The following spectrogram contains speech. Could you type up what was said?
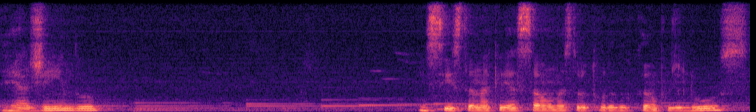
reagindo. Insista na criação, na estrutura do campo de luz.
